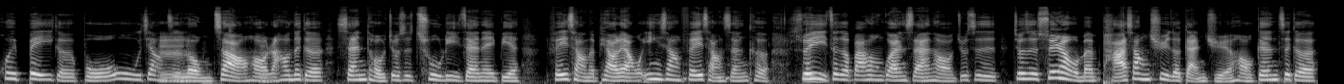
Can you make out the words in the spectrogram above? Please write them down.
会被一个薄雾这样子笼罩哈，嗯、然后那个山头就是矗立在那边，非常的漂亮，我印象非常深刻。所以这个八峰关山哈，就是就是虽然我们爬上去的感觉哈，跟这个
